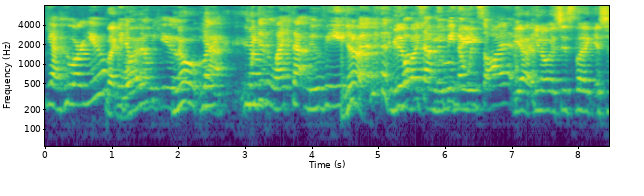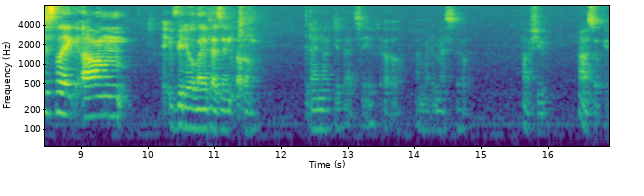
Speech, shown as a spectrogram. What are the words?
Yeah, who are you? Like we what? don't know you. No, like, yeah. you know- we didn't like that movie. Yeah, even. we didn't what like was that the movie? No one saw it. yeah, you know, it's just like it's just like um, video life has in. Uh oh, did I not get that saved? Uh oh, I might have messed up. Oh shoot. Oh, it's okay.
